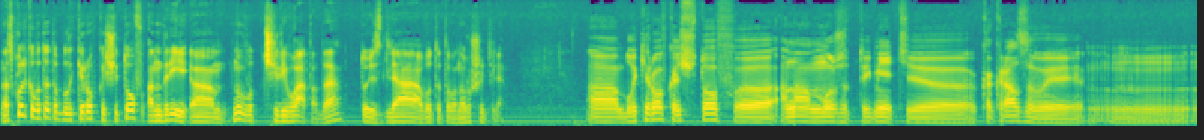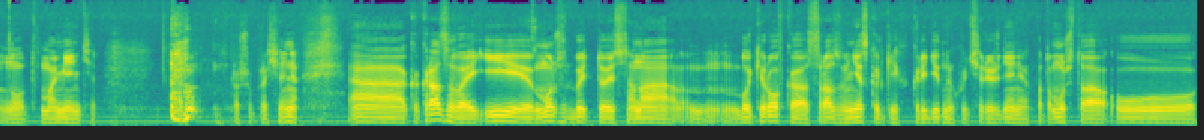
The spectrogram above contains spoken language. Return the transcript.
Насколько вот эта блокировка счетов, Андрей, а, ну вот чревата, да, то есть для вот этого нарушителя? А, блокировка счетов, э, она может иметь э, как разовые ну, вот, в моменте прошу прощения, э, как разовая, и может быть, то есть она блокировка сразу в нескольких кредитных учреждениях, потому что у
